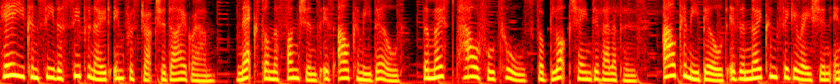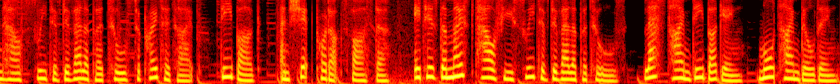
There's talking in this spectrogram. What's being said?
Here you can see the Supernode infrastructure diagram. Next on the functions is Alchemy Build, the most powerful tools for blockchain developers. Alchemy Build is a no configuration in house suite of developer tools to prototype, debug, and ship products faster. It is the most powerful suite of developer tools, less time debugging, more time building.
